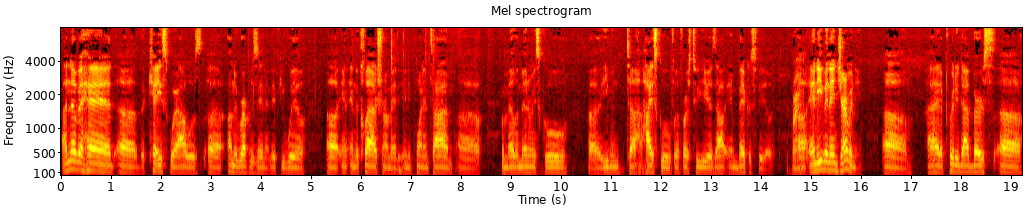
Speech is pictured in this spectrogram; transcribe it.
i never had uh, the case where i was uh, underrepresented if you will uh, in, in, the classroom at any point in time, uh, from elementary school uh, even to high school for the first two years out in Bakersfield, right. Uh, and even in Germany. Um, I had a pretty diverse. Uh,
